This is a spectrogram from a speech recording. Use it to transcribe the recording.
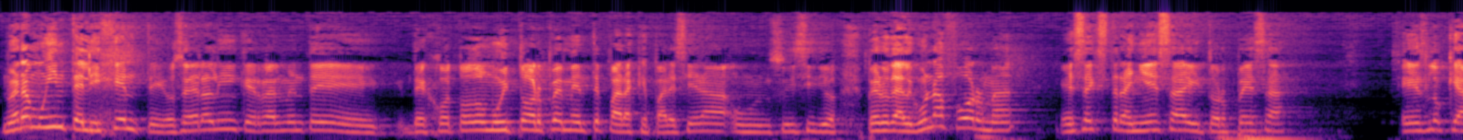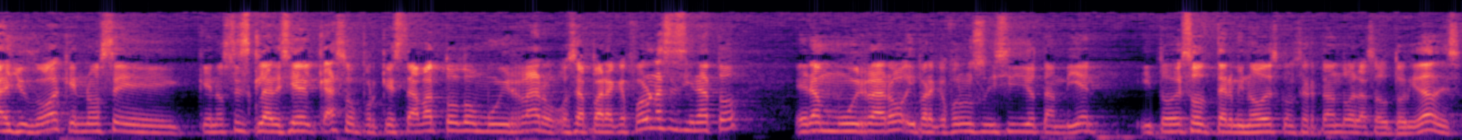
No era muy inteligente. O sea, era alguien que realmente dejó todo muy torpemente para que pareciera un suicidio. Pero de alguna forma, esa extrañeza y torpeza es lo que ayudó a que no se, que no se esclareciera el caso. Porque estaba todo muy raro. O sea, para que fuera un asesinato era muy raro y para que fuera un suicidio también. Y todo eso terminó desconcertando a las autoridades.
